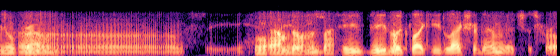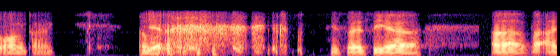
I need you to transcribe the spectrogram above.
No problem. Uh, let's see. Yeah, I'm doing the same. He he looked like he lectured them bitches for a long time. yeah. so let's see, uh uh but I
